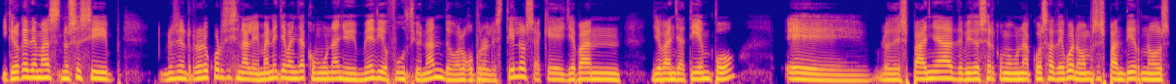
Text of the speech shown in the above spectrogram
y creo que además, no sé si no, sé, no recuerdo si en Alemania llevan ya como un año y medio funcionando o algo por el estilo, o sea que llevan, llevan ya tiempo. eh, lo de España ha debido ser como una cosa de, bueno, vamos a expandirnos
